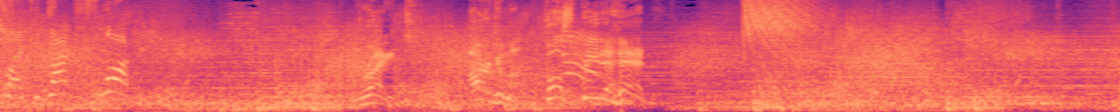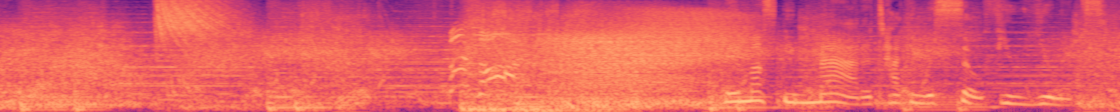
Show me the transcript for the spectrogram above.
Looks like you got sloppy. Right. Argama, full speed ahead. Buzz off! They must be mad attacking with so few units.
